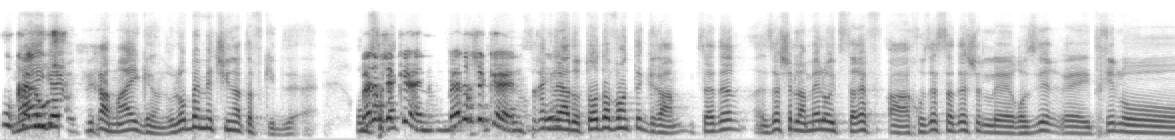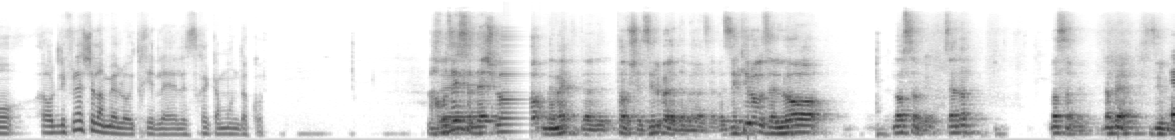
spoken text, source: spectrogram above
הוא קלוש... סליחה, מה ההיגיון? הוא לא באמת שינה תפקיד. בטח שכן, בטח שכן. הוא משחק ליד אותו דוונטה גרם, בסדר? זה שלמלו הצטרף, האחוזי שדה של אה, רוזיר אה, התחילו, עוד לפני שלמלו התחיל אה, לשחק המון דקות. אחוזי שדה שלו, באמת, טוב, שזילבר ידבר על זה, אבל זה כאילו, זה לא, לא סביר, בסדר? לא סביר, דבר, זילבר.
